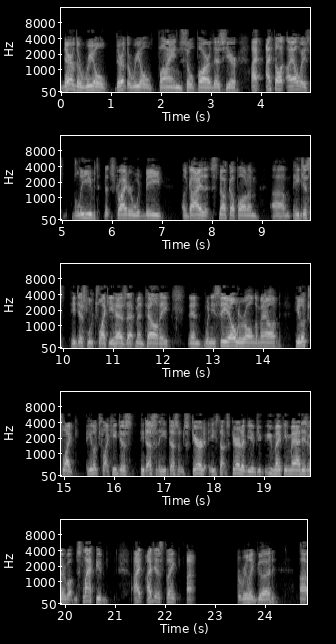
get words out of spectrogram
they're the real they're the real finds so far this year. I I thought I always believed that Strider would be a guy that snuck up on him. Um, he just he just looks like he has that mentality. And when you see Elder on the mound, he looks like he looks like he just he doesn't he doesn't scared he's not scared of you. If you, you make him mad, he's going to go up and slap you. I I just think uh, really good. Uh,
